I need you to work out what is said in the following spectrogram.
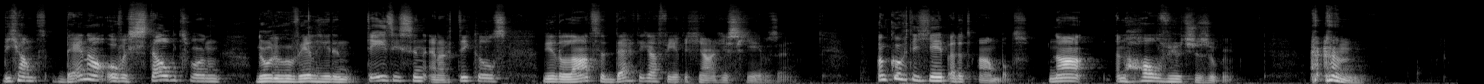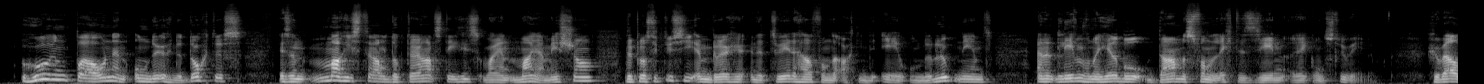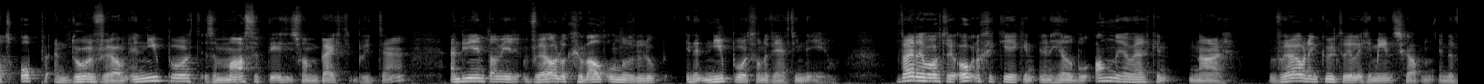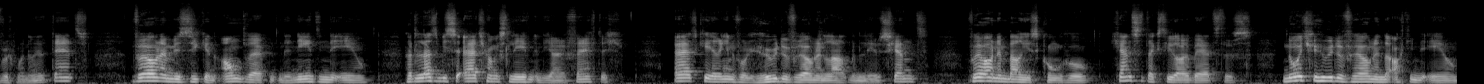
die gaat bijna overstelpt worden door de hoeveelheden thesissen en artikels die de laatste 30 à 40 jaar geschreven zijn. Een korte greep uit het aanbod. Na een half uurtje zoeken. Hoeren, pauwen en ondeugende dochters is een magistrale doctoraatsthesis waarin Maya Méchant de prostitutie in Brugge in de tweede helft van de 18e eeuw onder de loep neemt en het leven van een heleboel dames van lichte zeen reconstrueren. Geweld op en door vrouwen in Nieuwpoort is een masterthesis van Bert Brutin en die neemt dan weer vrouwelijk geweld onder de loep in het Nieuwpoort van de 15e eeuw. Verder wordt er ook nog gekeken in een heleboel andere werken naar vrouwen en culturele gemeenschappen in de vroegmoderniteit, vrouwen en muziek in Antwerpen in de 19e eeuw, het lesbische uitgangsleven in de jaren 50, uitkeringen voor gehuwde vrouwen in laat-middeleeuws Gent, vrouwen in Belgisch Congo, Gentse textielarbeidsters, nooit gehuwde vrouwen in de 18e eeuw,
